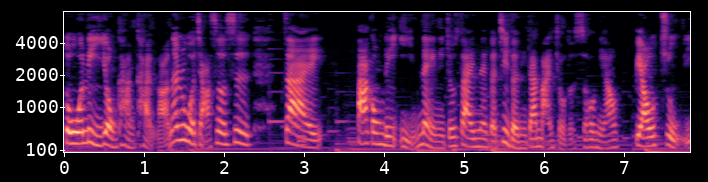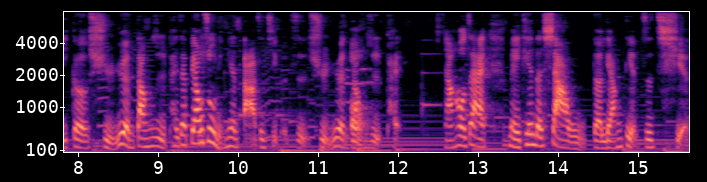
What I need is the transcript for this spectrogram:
多利用看看啦。那如果假设是在八公里以内，你就在那个记得你在买酒的时候，你要标注一个许愿当日配，在标注里面打这几个字“许愿当日配”，哦、然后在每天的下午的两点之前，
